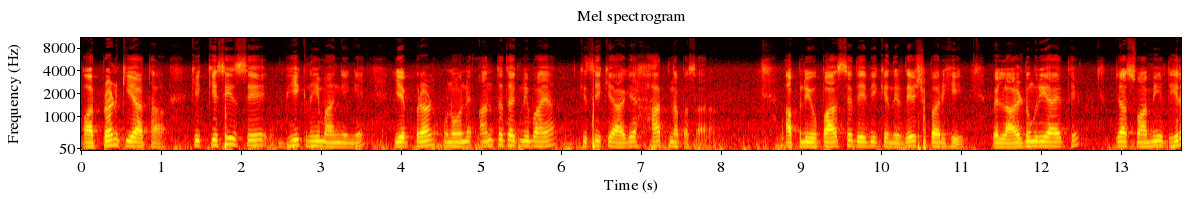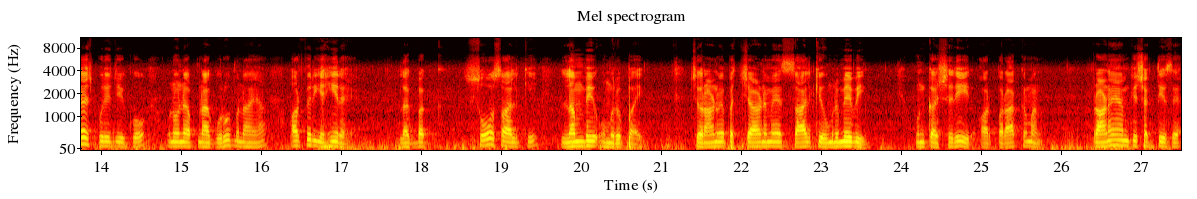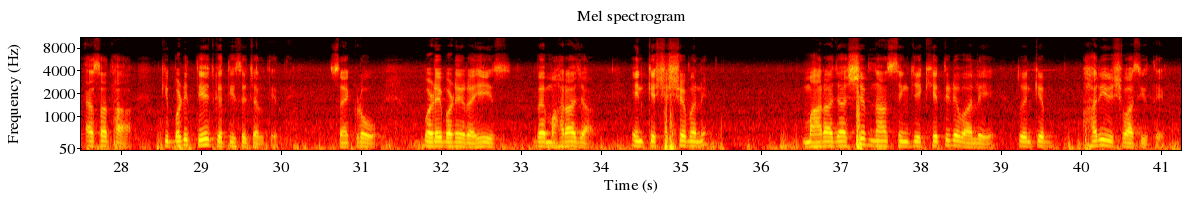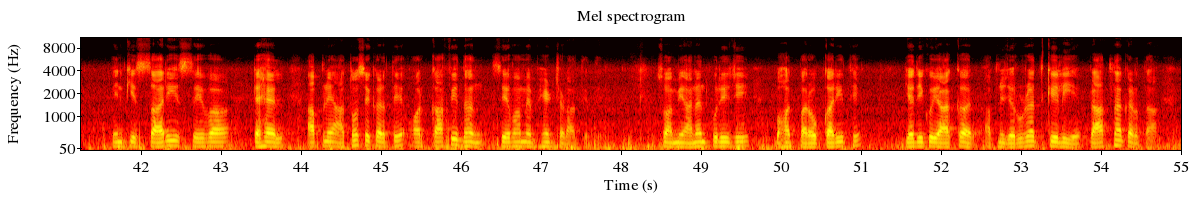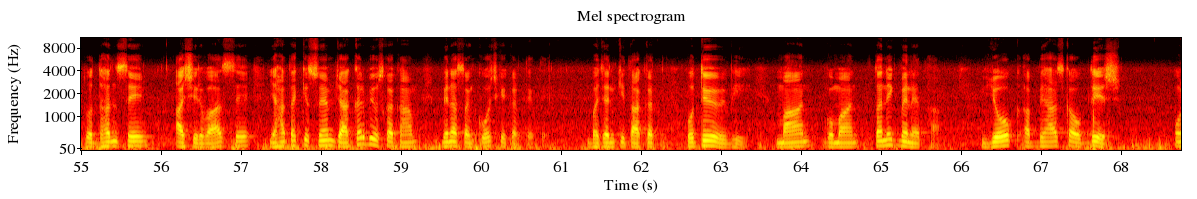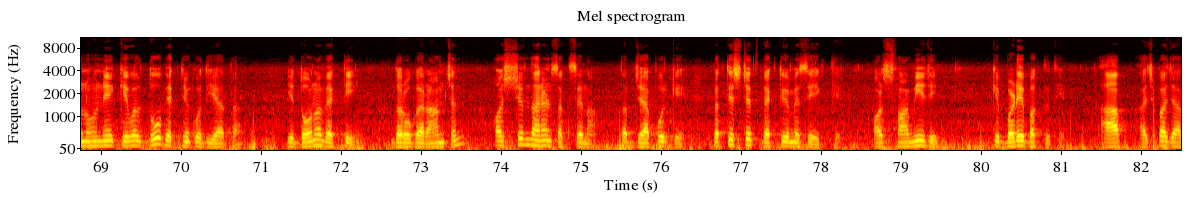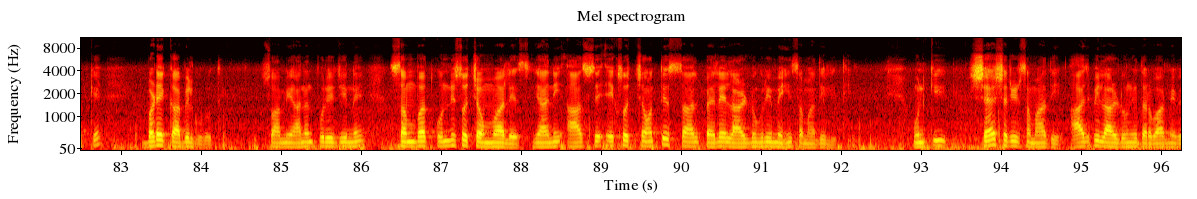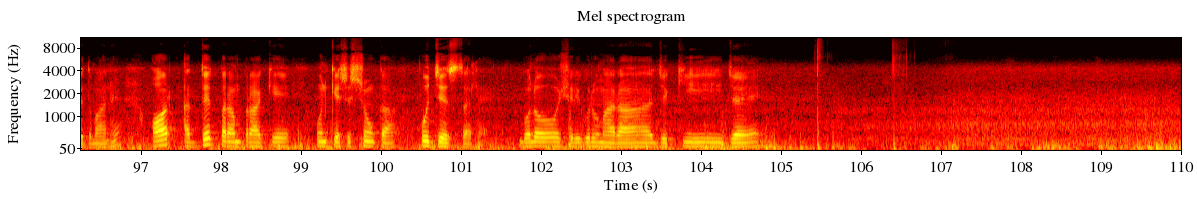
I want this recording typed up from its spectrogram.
और प्रण किया था कि किसी से भीख नहीं मांगेंगे। ये प्रण उन्होंने अंत तक निभाया, किसी के आगे हाथ न पसारा। अपनी उपास्य देवी के निर्देश पर ही वे लाल डूंगरी आए थे, जहाँ स्वामी धीरजपुरी जी को उन्होंने अपना गुरु बनाया और फिर यहीं रहे। लगभग सौ साल की लंबी उम्र पाई। चौरानवे, पचानवे साल की उम्र में भी उनका शरीर और पराक्रमण प्राणायाम की शक्ति से ऐसा था कि बड़ी तेज़ गति से चलते थे। सैकड़ों बड़े बड़े रईस व महाराजा इनके शिष्य बने। महाराजा शिवनाथ सिंह जी खेतड़े वाले तो इनके भारी विश्वासी थे। इनकी सारी सेवा, टहल अपने हाथों से करते और काफ़ी धन सेवा में भेंट चढ़ाते थे। स्वामी आनंदपुरी जी बहुत परोपकारी थे। यदि कोई आकर अपनी ज़रूरत के लिए प्रार्थना करता तो धन से आशीर्वाद से यहाँ तक कि स्वयं जाकर भी उसका काम बिना संकोच के करते थे। भजन की ताकत होते हुए भी मान, गुमान, तनिक में न था। योग अभ्यास का उपदेश उन्होंने केवल दो व्यक्तियों को दिया था। ये दोनों व्यक्ति दरोगा रामचंद और शिव नारायण सक्सेना, तब जयपुर के प्रतिष्ठित व्यक्तियों में से एक थे और स्वामी जी के बड़े भक्त थे। आप अजपा जाप के बड़े काबिल गुरु थे। स्वामी आनंदपुरी जी ने संवत उन्नीस सौ चौवालीस, यानी आज से 134 साल पहले लाल डूंगरी में ही समाधि ली थी। उनकी शय शरीर समाधि आज भी लाल डूंगरी दरबार में विद्यमान है और अद्वैत परंपरा के उनके शिष्यों का पूज्य स्थल है। बोलो श्री गुरु महाराज की जय।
